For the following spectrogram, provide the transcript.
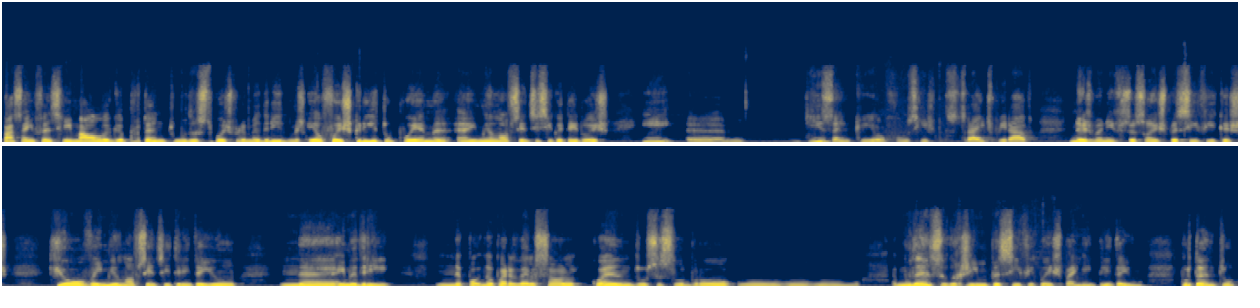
passa a infância em Málaga, portanto, muda-se depois para Madrid, mas ele foi escrito o poema em 1952 e. Uh, dizem que ele foi, assim, será inspirado nas manifestações pacíficas que houve em 1931 na, em Madrid, na, na Puerta del Sol, quando se celebrou o, o, a mudança de regime pacífico em Espanha, em 31. Portanto,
